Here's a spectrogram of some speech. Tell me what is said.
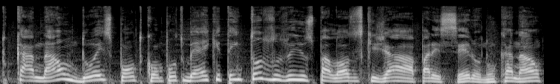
www.canal2.com.br que tem todos os vídeos palosos que já apareceram no canal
